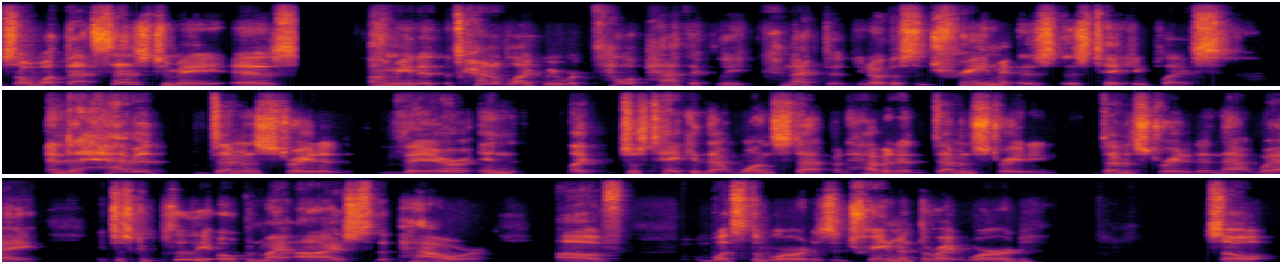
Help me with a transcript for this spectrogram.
So, what that says to me is, I mean, it, it's kind of like we were telepathically connected. You know, this entrainment is is taking place, and to have it demonstrated there in like just taking that one step and having it demonstrating demonstrated in that way it just completely opened my eyes to the power of what's the word? Is entrainment the right word? So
